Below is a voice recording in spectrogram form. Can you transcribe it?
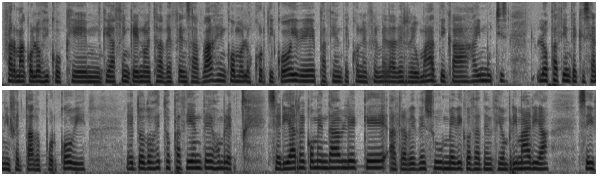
farmacológicos que, que, hacen que nuestras defensas bajen, como los corticoides, pacientes con enfermedades reumáticas, hay los pacientes que se han infectado por COVID de todos estos pacientes, hombre, sería recomendable que a través de sus médicos de atención primaria se,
